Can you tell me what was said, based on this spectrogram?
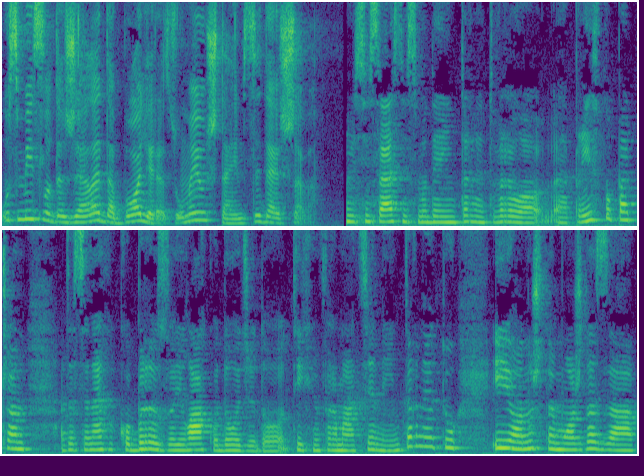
u smislu da žele da bolje razumeju šta im se dešava. Mislim, svesni smo da je internet vrlo e, pristupačan, da se nekako brzo i lako dođe do tih informacija na internetu i ono što je možda za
